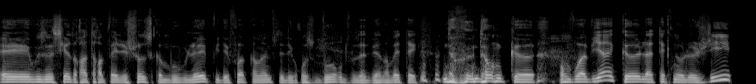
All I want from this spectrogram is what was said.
Et vous essayez de rattraper les choses comme vous voulez, puis des fois, quand même, c'est des grosses bourdes, vous êtes bien embêté. Donc, donc, euh, on voit bien que la technologie,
